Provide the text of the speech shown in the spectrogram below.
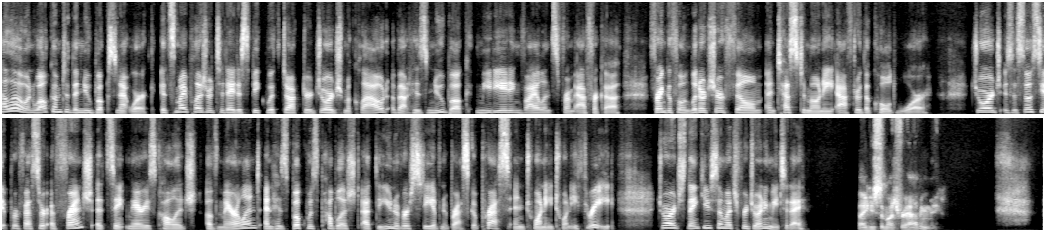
Hello, and welcome to the New Books Network. It's my pleasure today to speak with Dr. George MacLeod about his new book, Mediating Violence from Africa Francophone Literature, Film, and Testimony After the Cold War. George is Associate Professor of French at St. Mary's College of Maryland, and his book was published at the University of Nebraska Press in 2023. George, thank you so much for joining me today. Thank you so much for having me.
